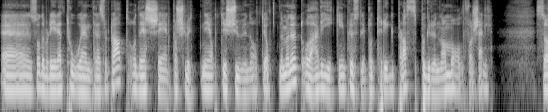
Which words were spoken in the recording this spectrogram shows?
Eh, Så det blir et 2-1-resultat, og det skjer på slutten i 87. og 88. minutt, og da er Viking plutselig på trygg plass pga. målforskjell. Så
